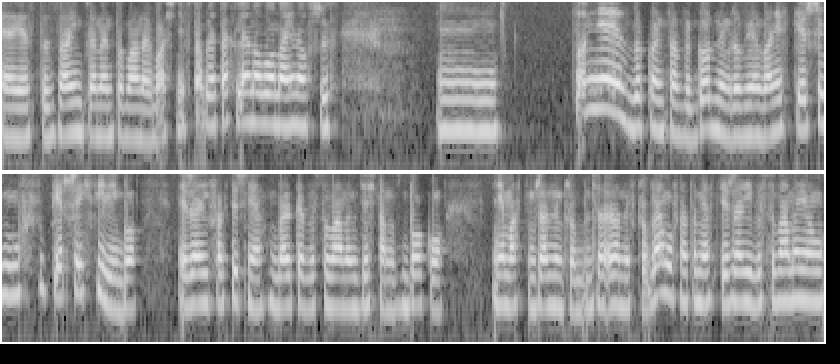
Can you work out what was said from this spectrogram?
e, jest zaimplementowane właśnie w tabletach Lenovo najnowszych. Co nie jest do końca wygodnym rozwiązaniem w, pierwszym, w pierwszej chwili, bo jeżeli faktycznie belkę wysuwamy gdzieś tam z boku, nie ma z tym żadnym, żadnych problemów, natomiast jeżeli wysuwamy ją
